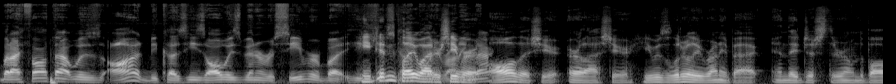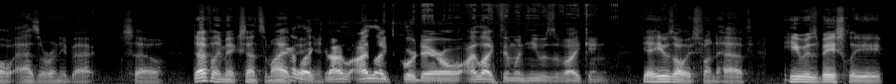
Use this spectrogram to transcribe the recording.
but I thought that was odd because he's always been a receiver, but he didn't play wide running receiver at all this year or last year. He was literally running back, and they just threw him the ball as a running back. So definitely makes sense in my I opinion. it. I, I liked Cordarrelle. I liked him when he was a Viking. Yeah, he was always fun to have. He was basically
